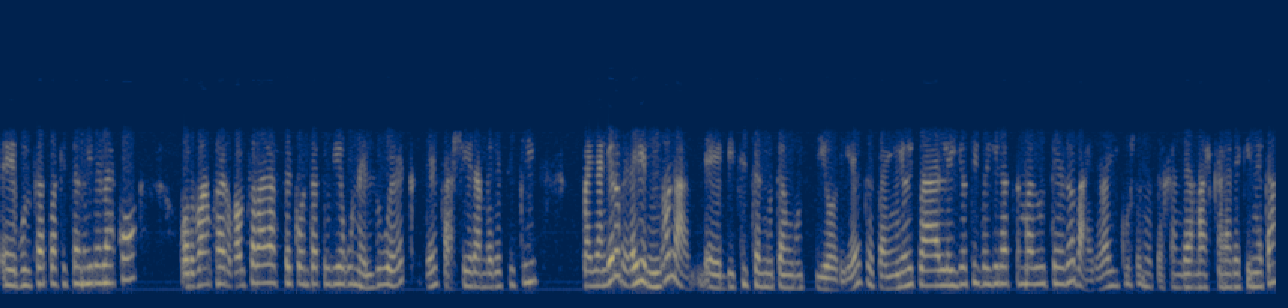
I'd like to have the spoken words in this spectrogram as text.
e, bultzatuak izan direlako, orduan, claro, gauza badazte kontatu diegun helduek, ez, hasieran bereziki, baina gero beraien nola e, bizitzen duten guzti hori, ez? Eta inoiz ba, lehiotik begiratzen badute edo, ba, ere bai ikusten dute jendea maskararekin eta,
